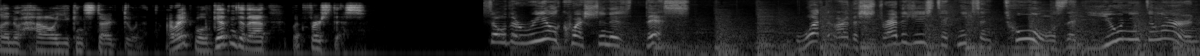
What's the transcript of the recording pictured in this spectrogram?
and how you can start doing it. All right we'll get into that but first this. So the real question is this what are the strategies techniques and tools that you need to learn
